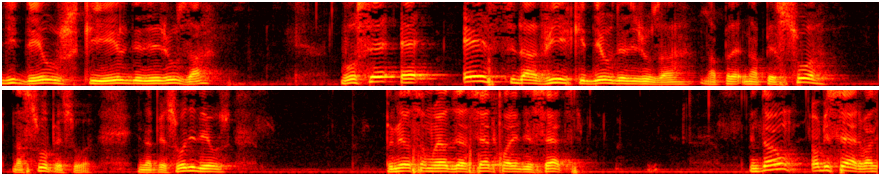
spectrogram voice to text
de Deus que ele deseja usar. Você é esse Davi que Deus deseja usar na, na pessoa, na sua pessoa e na pessoa de Deus. 1 Samuel 17, 47. Então, observe as,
